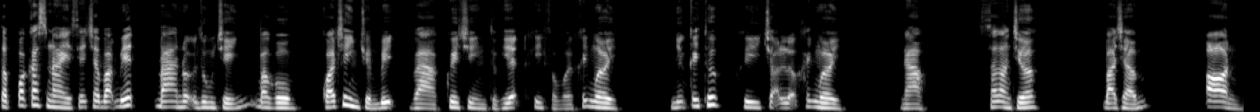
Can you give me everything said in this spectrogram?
Tập podcast này sẽ cho bạn biết ba nội dung chính bao gồm quá trình chuẩn bị và quy trình thực hiện khi phỏng vấn khách mời, những cách thức khi chọn lựa khách mời. Nào, sẵn sàng chưa? Ba chấm. On.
